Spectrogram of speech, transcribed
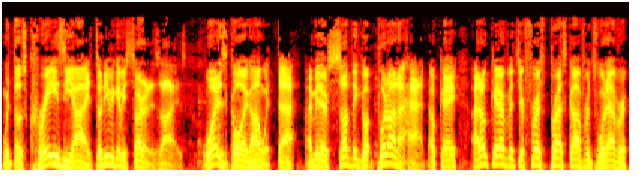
with those crazy eyes. Don't even get me started on his eyes. What is going on with that? I mean, there's something go- put on a hat, okay? I don't care if it's your first press conference, whatever.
